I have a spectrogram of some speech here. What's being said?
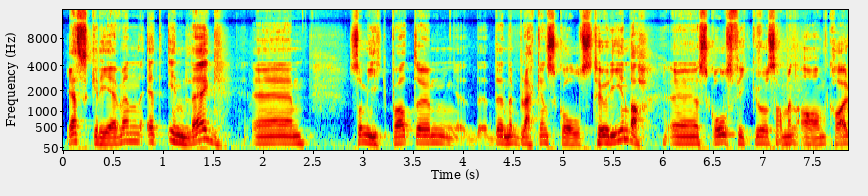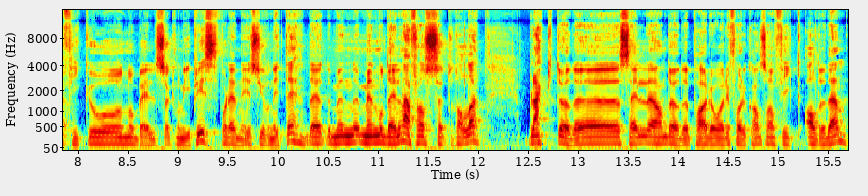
jeg skrev en, et innlegg. Eh, som gikk på at um, denne Black and Scholes-teorien da, uh, Scholes fikk jo sammen en annen kar fikk jo Nobels økonomipris for denne i 97. Det, men, men, modellen er fra 70-tallet. Black døde selv, han døde et par år i forkant, så han fikk aldri den.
